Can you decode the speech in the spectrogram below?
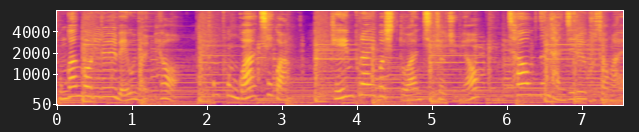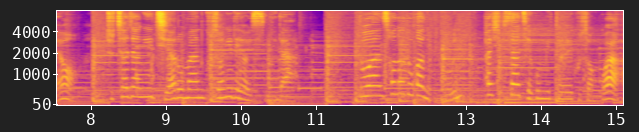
동간거리를 매우 넓혀 통풍과 채광, 개인 프라이버시 또한 지켜주며 차 없는 단지를 구성하여 주차장이 지하로만 구성이 되어 있습니다. 또한 선호도가 높은 84제곱미터의 구성과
